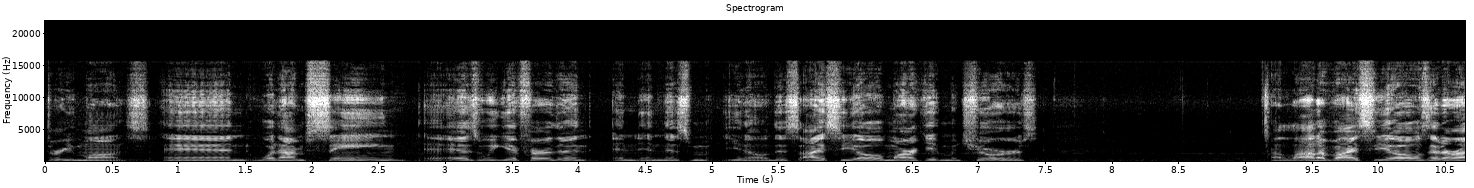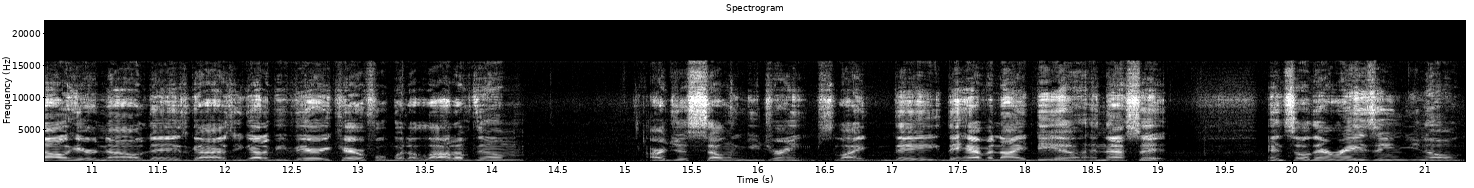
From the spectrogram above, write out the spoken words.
three months. And what i'm seeing as we get further in, in, in this you know this ico market matures a lot of icos that are out here nowadays guys you got to be very careful but a lot of them are just selling you dreams. Like they they have an idea and that's it. And so they're raising you know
